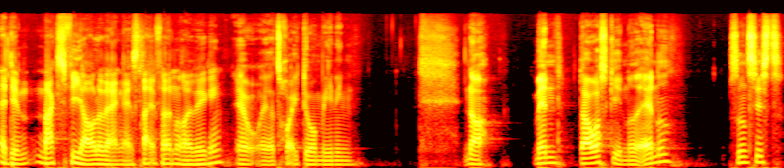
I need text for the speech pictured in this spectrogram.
At det max fire afleveringer i streg, før den røg væk, ikke? Jo, og jeg tror ikke, det var meningen. Nå, men der er også sket noget andet siden sidst.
